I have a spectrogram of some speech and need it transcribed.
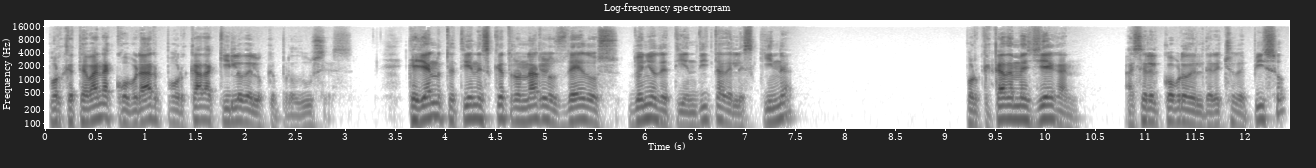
porque te van a cobrar por cada kilo de lo que produces. Que ya no te tienes que tronar los dedos, dueño de tiendita de la esquina, porque cada mes llegan a hacer el cobro del derecho de piso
